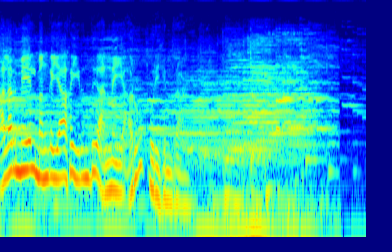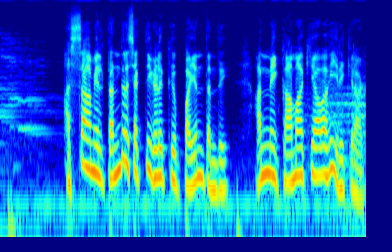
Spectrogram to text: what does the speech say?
அலர்மேல் மங்கையாக இருந்து அன்னை அருள் புரிகின்றாள். அஸ்ஸாமில் தந்திர சக்திகளுக்கு பயன் தந்து அன்னை காமாக்கியாவாக இருக்கிறாள்.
